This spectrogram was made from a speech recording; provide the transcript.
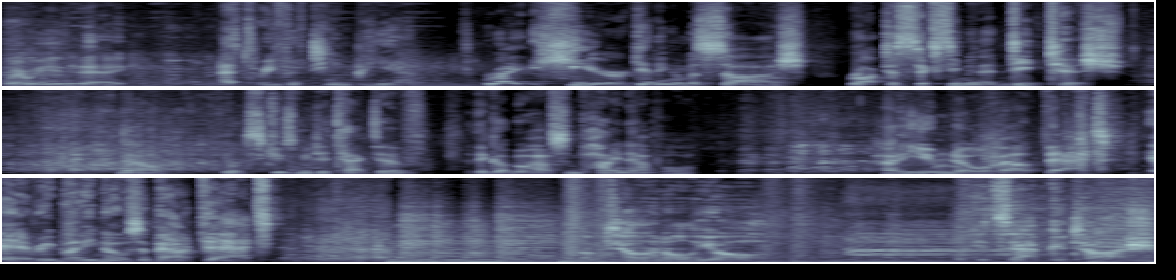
Where were you today? At 3.15 p.m. Right here, getting a massage. Rocked a 60-minute deep tish. Now, you'll excuse me, detective, I think I'll go have some pineapple. How do you know about that? Everybody knows about that. I'm telling all y'all, it's Zapkatosh.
